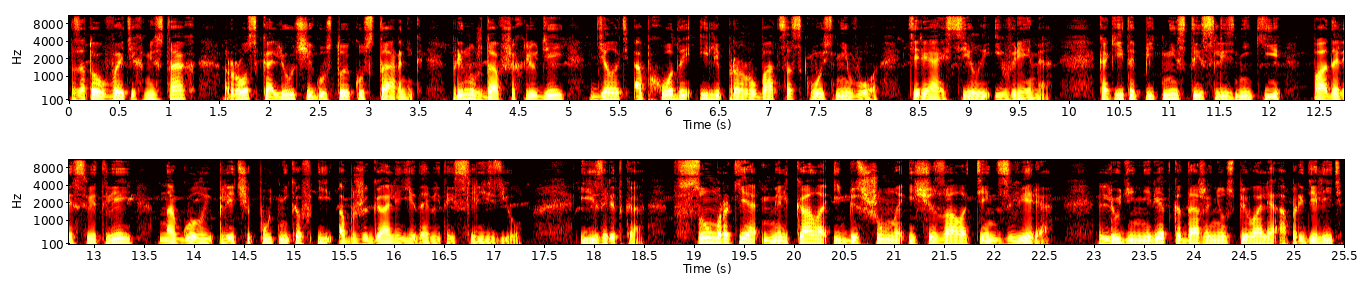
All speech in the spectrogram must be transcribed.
Зато в этих местах рос колючий густой кустарник, принуждавших людей делать обходы или прорубаться сквозь него, теряя силы и время. Какие-то пятнистые слизняки падали с ветвей на голые плечи путников и обжигали ядовитой слизью. Изредка в сумраке мелькала и бесшумно исчезала тень зверя – Люди нередко даже не успевали определить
